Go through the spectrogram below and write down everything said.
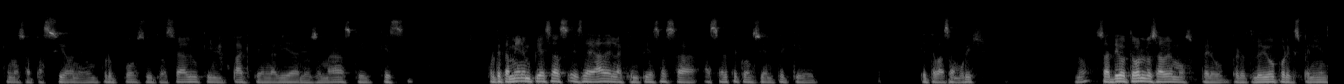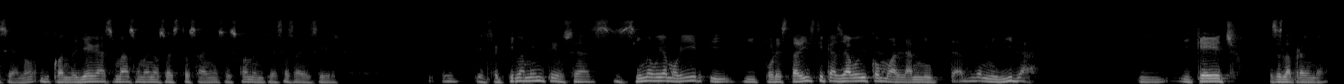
que nos apasione, un propósito, hacer algo que impacte en la vida de los demás, que, que es, porque también empiezas, es la edad en la que empiezas a, hacerte consciente que, que te vas a morir. ¿no? O sea, digo, todos lo sabemos, pero, pero te lo digo por experiencia, ¿no? Y cuando llegas más o menos a estos años es cuando empiezas a decir, efectivamente, o sea, sí me voy a morir y, y, por estadísticas ya voy como a la mitad de mi vida. ¿Y, ¿Y, qué he hecho? Esa es la pregunta.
